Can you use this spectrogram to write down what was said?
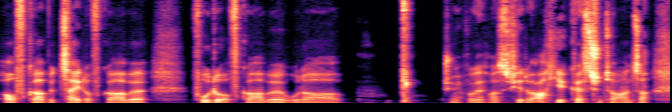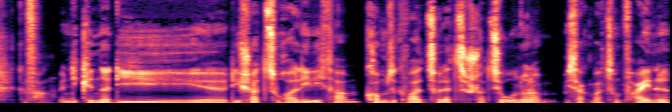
Aufgabe, Zeitaufgabe, Fotoaufgabe oder schon vergessen, was das vierte Ach, hier Question to Answer gefangen. Wenn die Kinder die, die Schatzsuche erledigt haben, kommen sie quasi zur letzten Station oder ich sag mal zum Final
